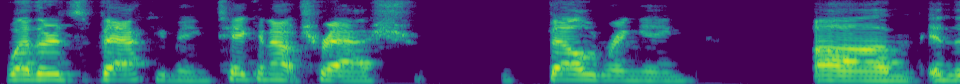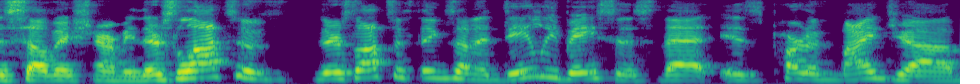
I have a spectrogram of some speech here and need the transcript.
whether it's vacuuming, taking out trash, bell ringing, um, in the Salvation Army. There's lots of there's lots of things on a daily basis that is part of my job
